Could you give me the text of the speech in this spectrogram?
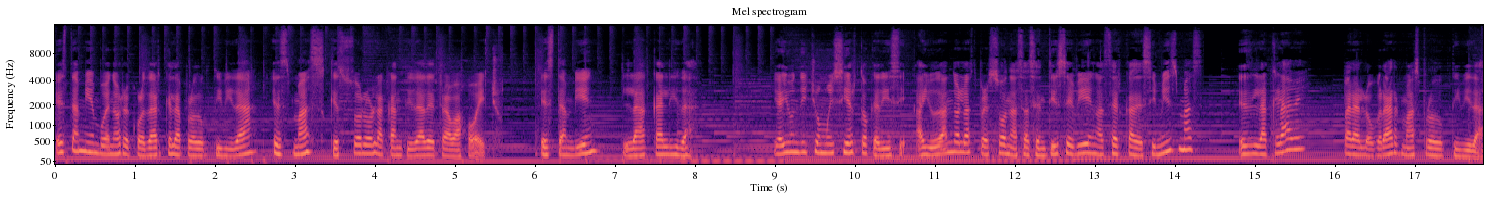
Es también bueno recordar que la productividad es más que solo la cantidad de trabajo hecho, es también la calidad. Y hay un dicho muy cierto que dice, ayudando a las personas a sentirse bien acerca de sí mismas es la clave para lograr más productividad.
